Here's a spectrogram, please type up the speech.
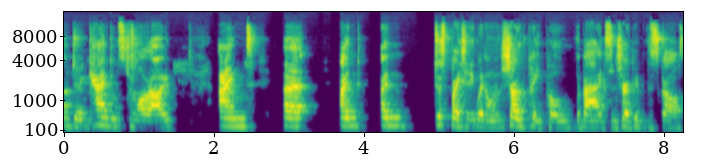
I'm doing candles tomorrow, and uh, and and just basically went on and showed people the bags and showed people the scarves,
